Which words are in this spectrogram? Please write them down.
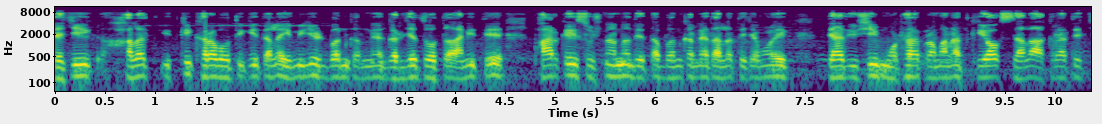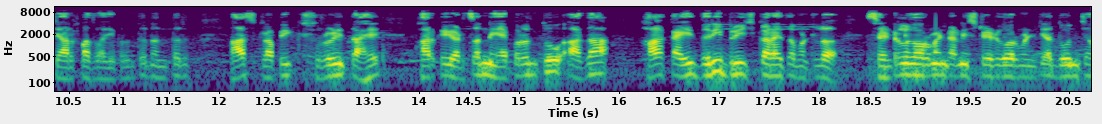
त्याची हालत इतकी खराब होती की त्याला इमिजिएट बंद करणे गरजेचं होतं आणि ते फार काही सूचना न देता बंद करण्यात आलं. त्याच्यामुळे एक त्या दिवशी मोठ्या प्रमाणात किऑक्स झाला अकरा ते चार पाच वाजेपर्यंत. नंतर आज ट्रॅफिक सुरळीत आहे फार काही अडचण नाही आहे. परंतु आता हा काही जरी ब्रिज करायचं म्हटलं सेंट्रल गव्हर्नमेंट आणि स्टेट गव्हर्नमेंटच्या दोनच्या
